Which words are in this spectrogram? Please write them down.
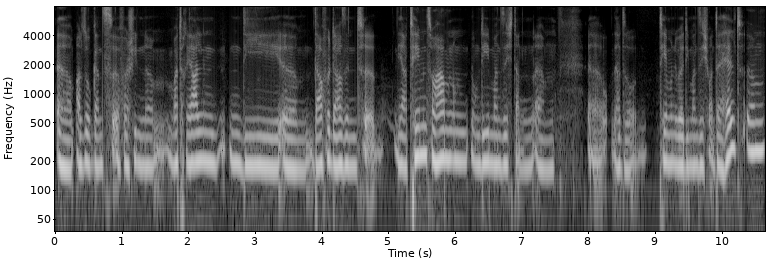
Äh, also ganz äh, verschiedene Materialien, die ähm, dafür da sind, äh, ja, Themen zu haben, um, um die man sich dann, ähm, äh, also Themen, über die man sich unterhält. Ähm.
